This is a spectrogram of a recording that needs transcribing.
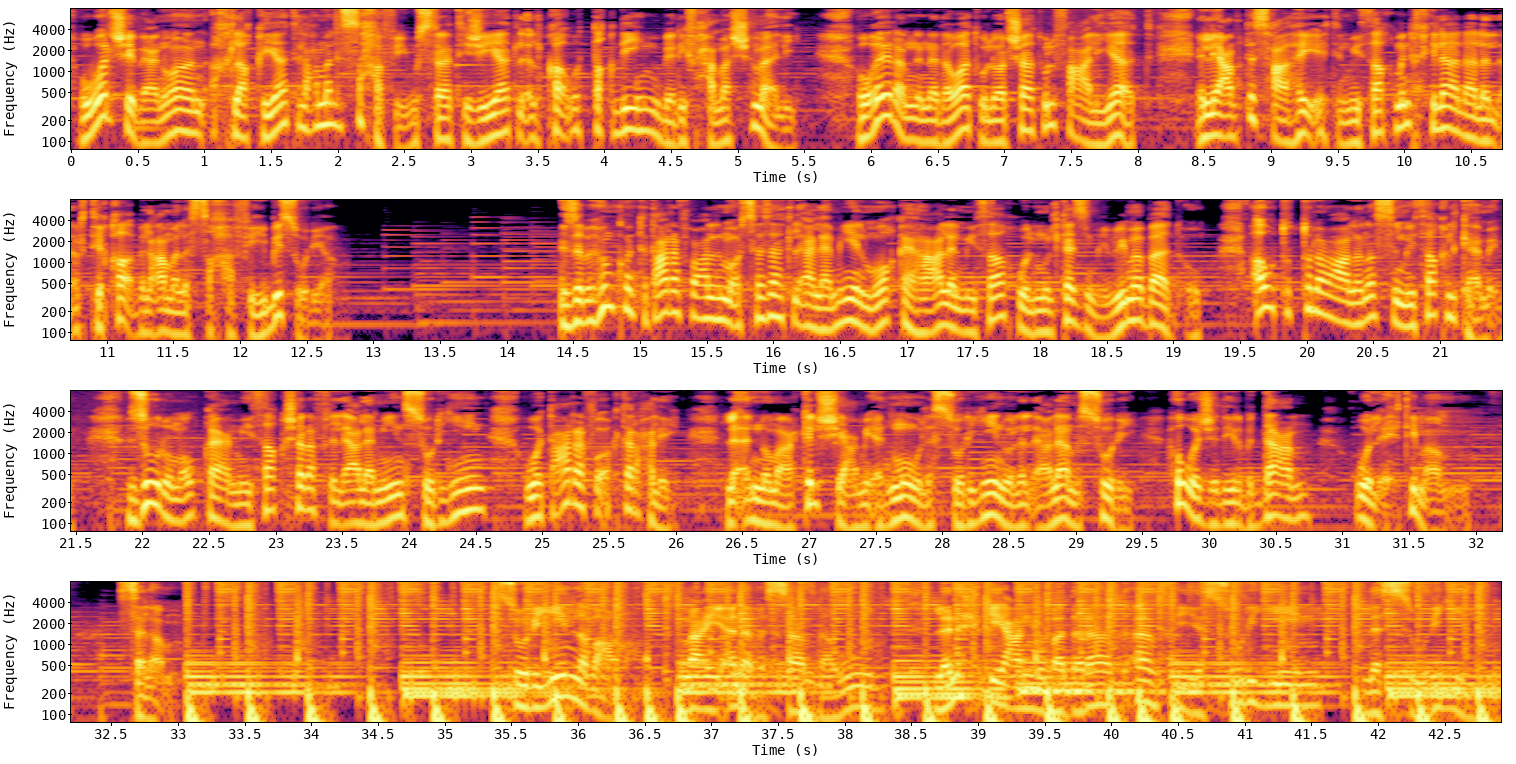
وورشة بعنوان أخلاقيات العمل الصحفي واستراتيجيات الإلقاء والتقديم بريف حما الشمالي. وغيرها من الندوات والورشات والفعاليات اللي عم تسعى هيئة الميثاق من خلالها للارتقاء بالعمل الصحفي بسوريا. إذا بهمكم تتعرفوا على المؤسسات الإعلامية الموقعة على الميثاق والملتزمة بمبادئه أو تطلعوا على نص الميثاق الكامل. زوروا موقع ميثاق شرف للإعلاميين السوريين وتعرفوا أكثر عليه لأنه مع كل شيء عم يقدموه للسوريين وللإعلام السوري هو جدير بالدعم والاهتمام. سلام. سوريين لبعض. معي أنا بسام داوود لنحكي عن مبادرات آنفية السوريين للسوريين.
